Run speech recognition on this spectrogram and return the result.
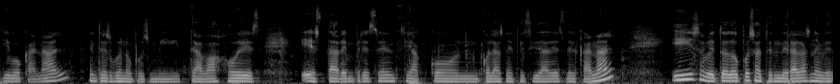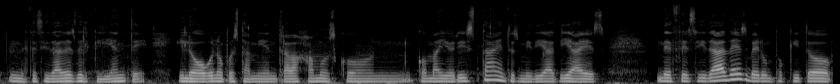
llevo canal, entonces bueno, pues mi trabajo es estar en presencia con, con las necesidades del canal y sobre todo pues atender a las necesidades del cliente. Y luego bueno, pues también trabajamos con, con mayorista, entonces mi día a día es necesidades, ver un poquito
